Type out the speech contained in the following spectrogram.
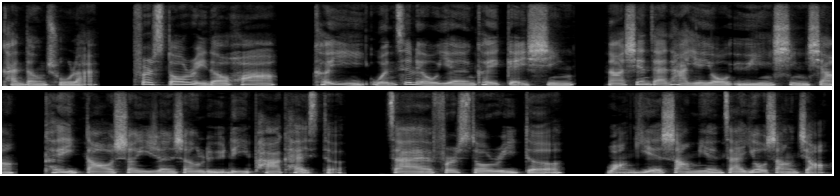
刊登出来。First Story 的话，可以文字留言，可以给星。那现在它也有语音信箱，可以到生意人生履历 Podcast，在 First Story 的网页上面，在右上角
